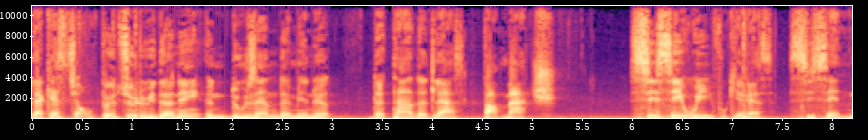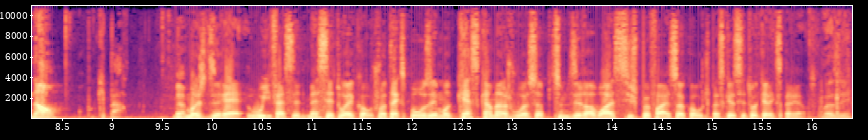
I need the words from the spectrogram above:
La question, peux-tu lui donner une douzaine de minutes de temps de glace par match? Si c'est oui, il faut qu'il reste. Si c'est non, il faut qu'il parte. Ben moi, je dirais oui, facile. Mais c'est toi le coach. Je vais t'exposer, moi, qu'est-ce, comment je vois ça, puis tu me diras, ouais, si je peux faire ça, coach, parce que c'est toi qui as l'expérience. Vas-y.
